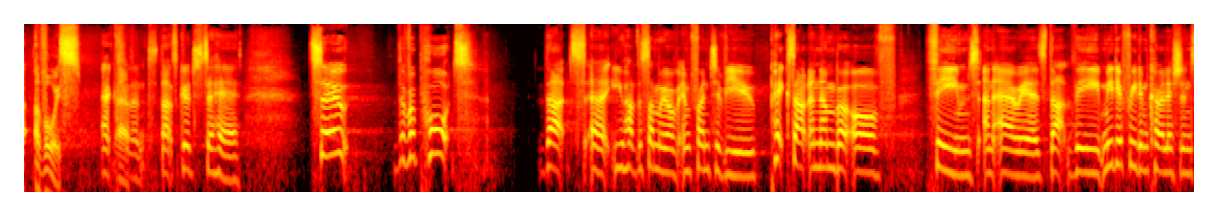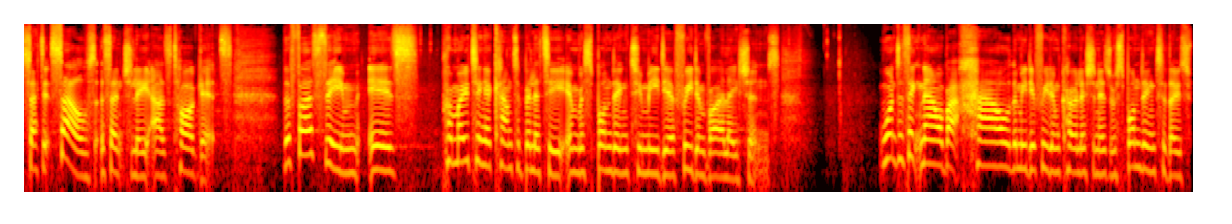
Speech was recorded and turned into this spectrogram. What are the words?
a, a voice. Excellent. That's good to hear. So the report that uh, you have the summary of in front of you picks out a number of themes and areas that the Media Freedom Coalition set itself essentially as targets. The first theme is promoting accountability in responding to media freedom violations want to think now about how the Media Freedom Coalition is responding to those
